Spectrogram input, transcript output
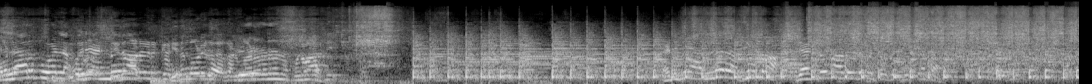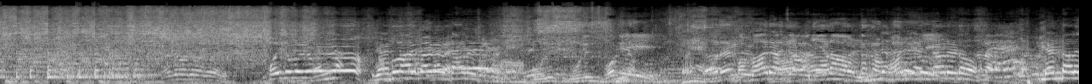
എല്ലാരും പോവല്ല. ഒരു രണ്ടു നാൾ എടുക്കണം ഇതും കൂടി എനിക്ക് നല്ല രണ്ടു എടുക്കണം രണ്ടാളെ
